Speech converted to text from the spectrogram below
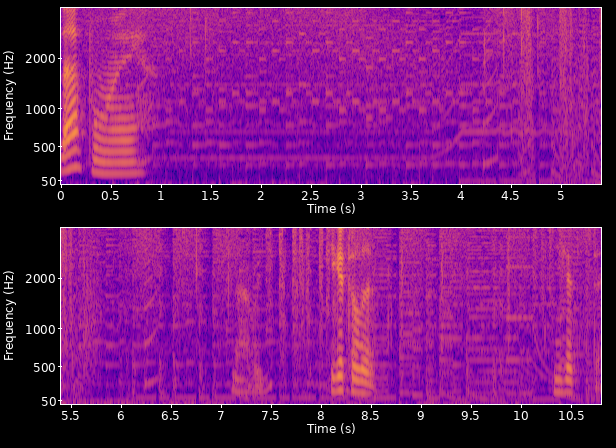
That boy? We, you get to live. You get to stay.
